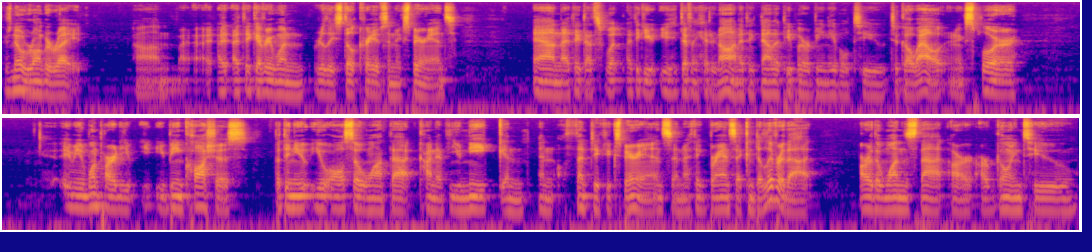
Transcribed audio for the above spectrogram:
there's no wrong or right um, I, I think everyone really still craves an experience. And I think that's what I think you, you definitely hit it on. I think now that people are being able to to go out and explore, I mean, one part you you being cautious, but then you you also want that kind of unique and, and authentic experience. And I think brands that can deliver that are the ones that are are going to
